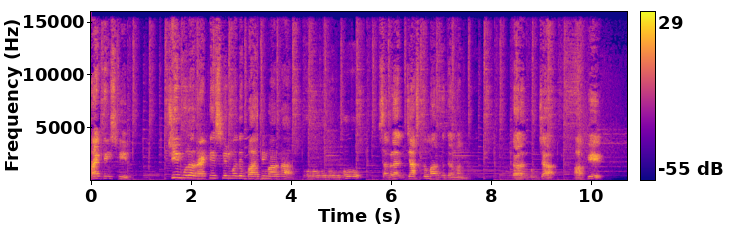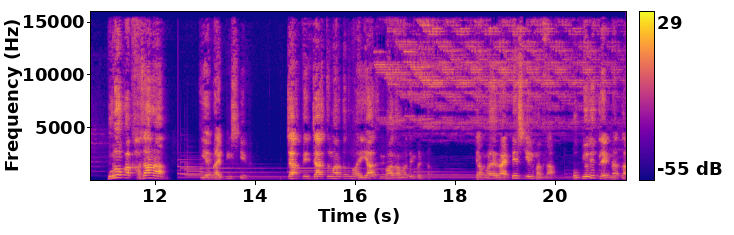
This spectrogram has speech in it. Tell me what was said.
रायटिंग स्किल जी मुलं रायटिंग स्किलमध्ये बाजी मारणार हो हो हो हो हो सगळ्यात जास्त मार्क त्यांना मिळणार कारण तुमच्या आपके गुणों का खजाना ये रायटिंग स्किल. जास्तीत जास्त मार्क तुम्हाला याच विभागामध्ये मिळतात. त्यामुळे रायटिंग स्किल मधला उपयोजित लेखनातला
